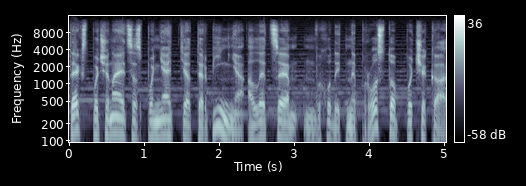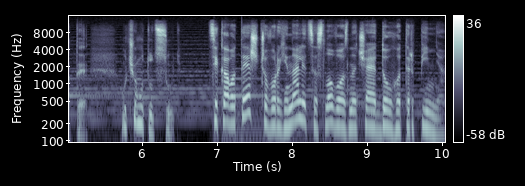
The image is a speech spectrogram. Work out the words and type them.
Текст починається з поняття терпіння, але це виходить не просто почекати. У чому тут суть? Цікаво те, що в оригіналі це слово означає довготерпіння,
